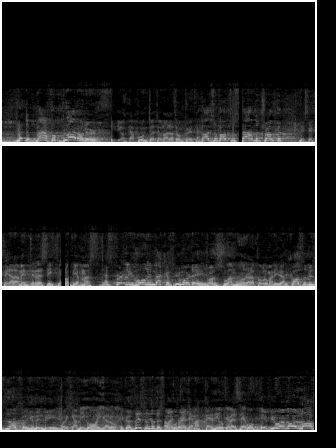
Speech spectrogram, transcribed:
the bath of blood on earth? Dios está a punto de tornar la trompeta. God's about to sound the trumpet, Desesperadamente resiste unos días más desperately holding back a few more days por su amor a la pobre humanidad. because of his love for human beings. Porque amigo, óigalo. Because listen to this, my Aunque usted esté más perdido que Belcebú, If you are more lost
